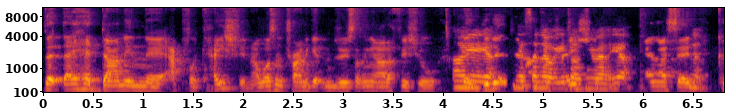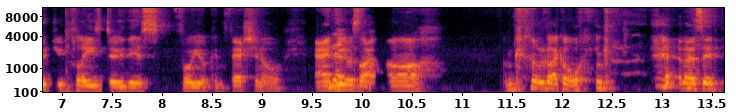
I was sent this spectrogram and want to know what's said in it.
that they had done in their application. I wasn't trying to get them to do something artificial. Oh, they yeah, yeah. Yes, I know what you're talking about. Yeah. And I said, yeah. could you please do this for your confessional? And yeah. he was like, oh, I'm going to look like a wink. and I said,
